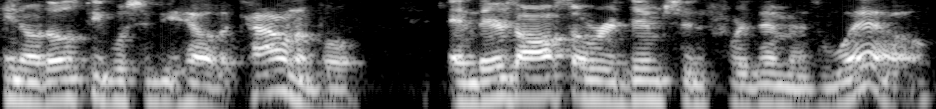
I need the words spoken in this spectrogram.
You know those people should be held accountable. And there's also redemption for them as well.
